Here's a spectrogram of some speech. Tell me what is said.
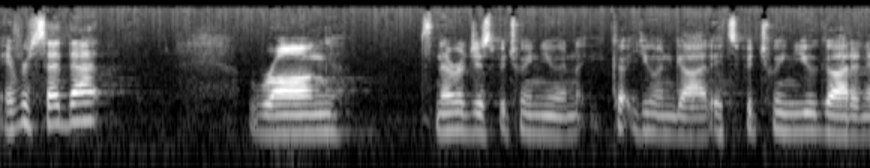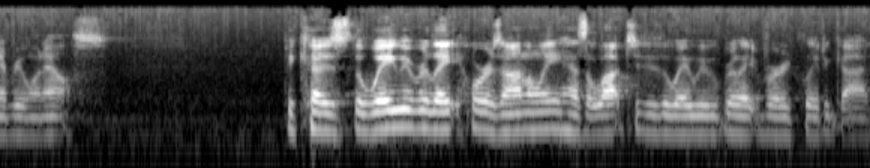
Ever said that? Wrong. It's never just between you and, you and God, it's between you, God, and everyone else. Because the way we relate horizontally has a lot to do with the way we relate vertically to God.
